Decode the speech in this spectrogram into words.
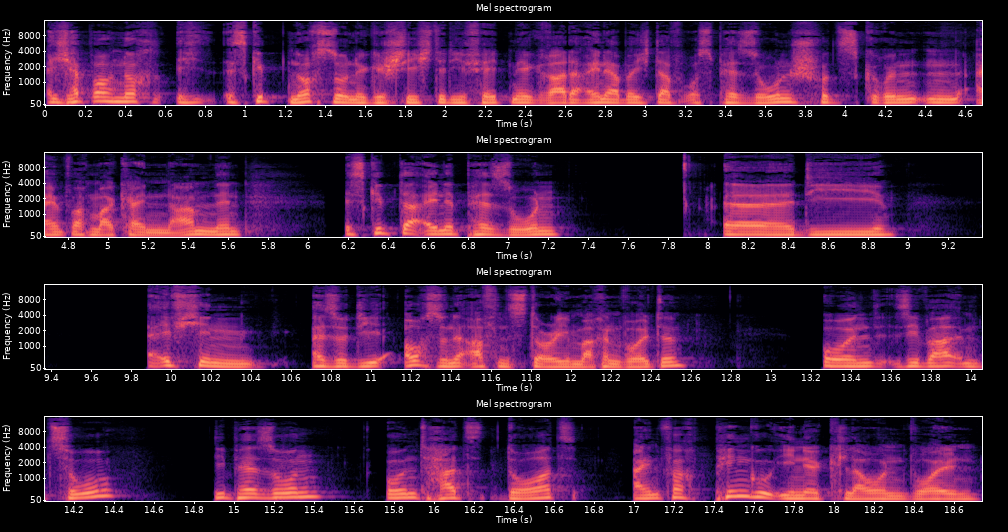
Ich habe auch noch, ich, es gibt noch so eine Geschichte, die fällt mir gerade ein, aber ich darf aus Personenschutzgründen einfach mal keinen Namen nennen. Es gibt da eine Person, äh, die Äffchen, also die auch so eine Affenstory machen wollte. Und sie war im Zoo, die Person, und hat dort einfach Pinguine klauen wollen.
